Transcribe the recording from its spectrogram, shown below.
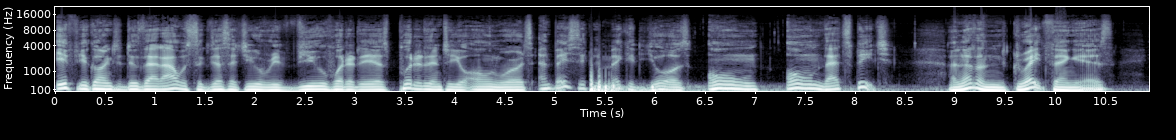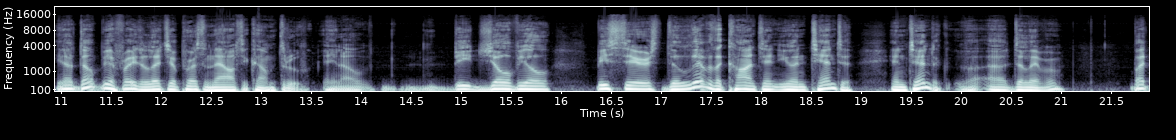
if you're going to do that, I would suggest that you review what it is, put it into your own words, and basically make it yours. Own own that speech. Another great thing is, you know, don't be afraid to let your personality come through. You know, be jovial, be serious, deliver the content you intend to intend to uh, deliver. But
